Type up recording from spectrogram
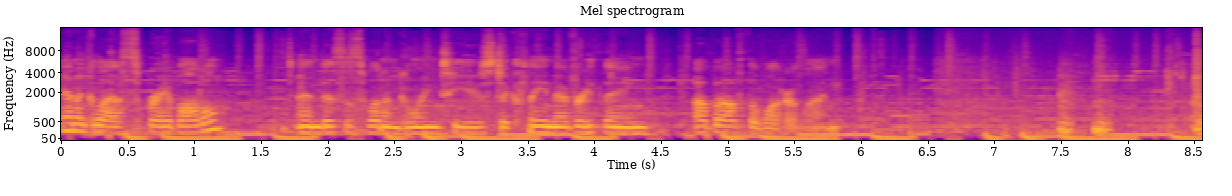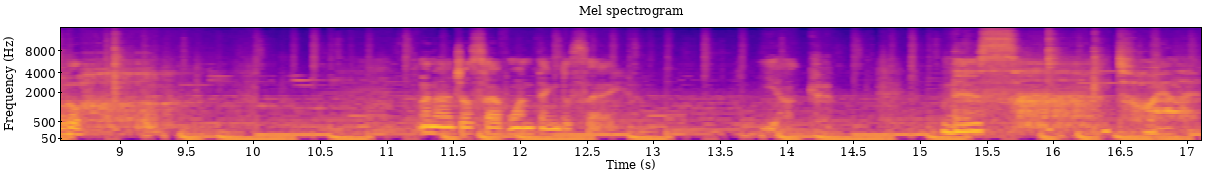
in a glass spray bottle. And this is what I'm going to use to clean everything above the water line. And I just have one thing to say. Yuck. This toilet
